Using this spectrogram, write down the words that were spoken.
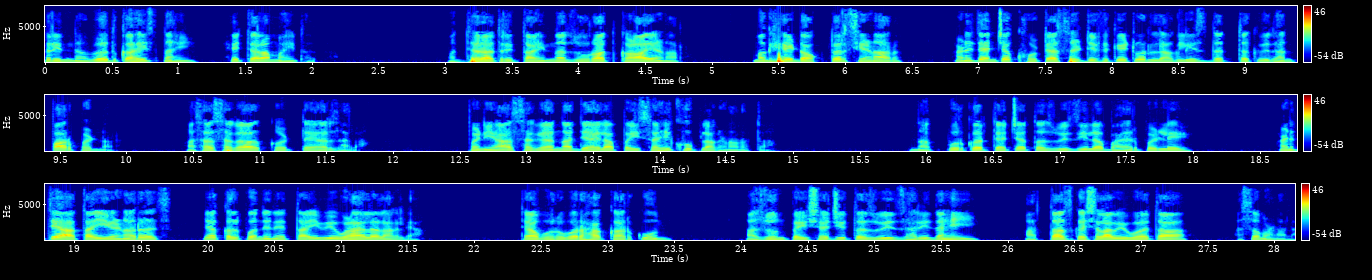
तरी नगद काहीच नाही हे त्याला माहीत होतं. मध्यरात्री ताईंना जोरात कळा येणार. मग हे डॉक्टर्स येणार आणि त्यांच्या खोट्या सर्टिफिकेटवर लागलीच दत्तक विधान पार पडणार असा सगळा कट तयार झाला. पण या सगळ्यांना द्यायला पैसाही खूप लागणार होता. नागपूरकर त्याच्या तजवीजीला बाहेर पडले आणि ते आता येणारच या कल्पनेने ताई विवळायला लागल्या. त्याबरोबर हा कारकून अजून पैशाची तजवीज झाली नाही आत्ताच कशाला विवळता? असं म्हणाला.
